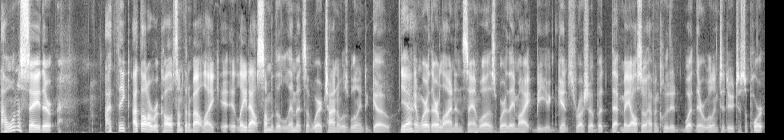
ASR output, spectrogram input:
I want to say there. I think I thought I recalled something about like it, it laid out some of the limits of where China was willing to go. Yeah. and where their line in the sand was, where they might be against Russia, but that may also have included what they're willing to do to support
